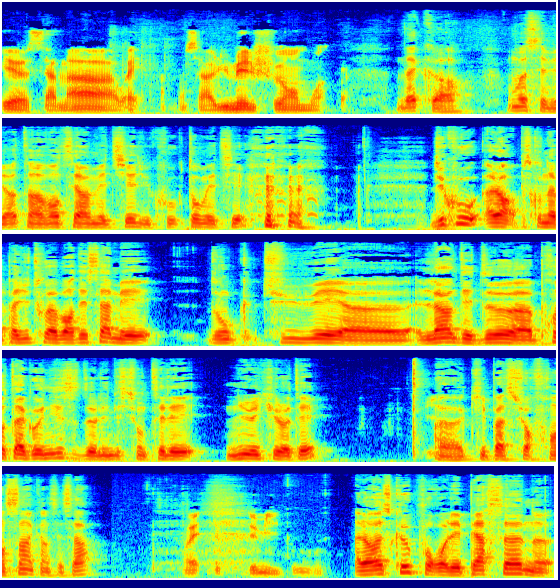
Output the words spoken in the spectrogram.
Et euh, ça m'a, ouais, ça a allumé le feu en moi. D'accord. Moi, c'est bien. T'as inventé un métier, du coup, ton métier. du coup, alors, parce qu'on n'a pas du tout abordé ça, mais donc tu es euh, l'un des deux protagonistes de l'émission télé Nu et culotté, euh, qui passe sur France 5, hein, c'est ça? Ouais, depuis 2012. Alors, est-ce que pour les personnes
